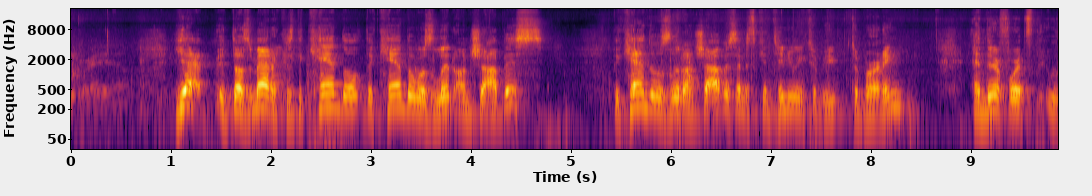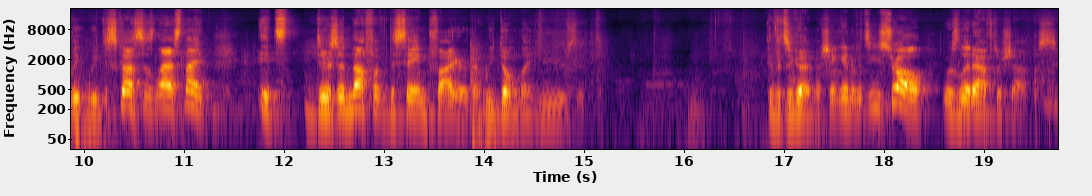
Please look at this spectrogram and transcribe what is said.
Shkia already though. Yeah, it doesn't matter because the candle the candle was lit on Shabbos. The candle was lit on Shabbos and it's continuing to be to burning, and therefore it's we discussed this last night. It's there's enough of the same fire that we don't let you use it. If it's a good Mashiach, if it's Yisrael, it was lit after Shabbos.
